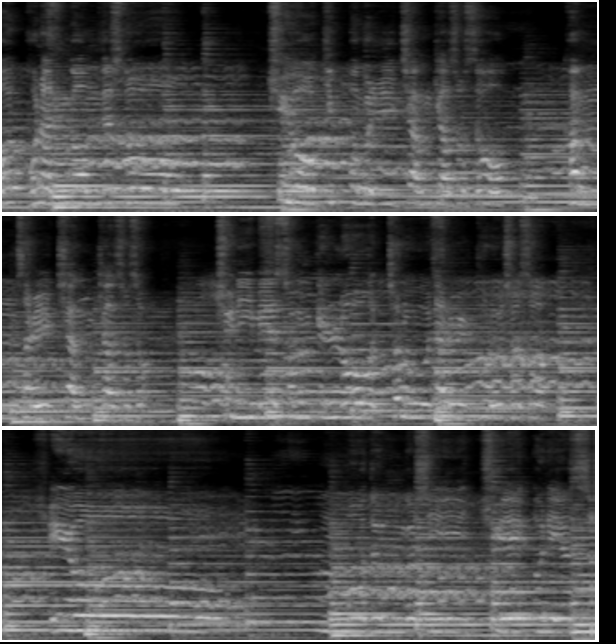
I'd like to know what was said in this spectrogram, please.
고- 고난 가운데서도 주여 기쁨을 잃지 않게 하소서. 감사를 잃지 않게 하소서. 주님의 손길로 전우자를 부르셔서 주여 모든 것이 주의 은혜였음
